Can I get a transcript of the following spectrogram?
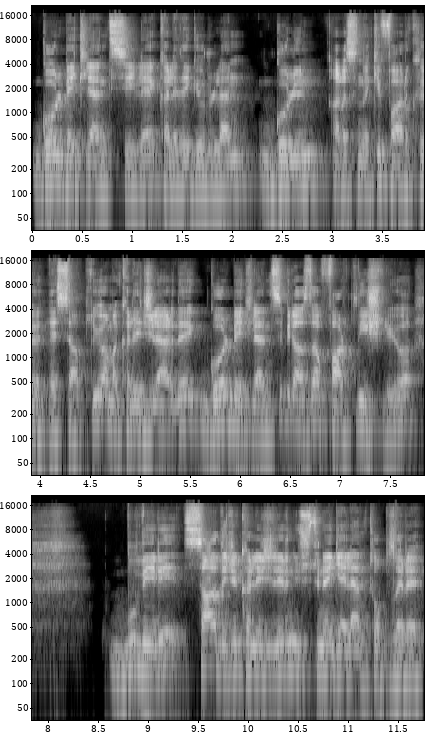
Gol beklentisiyle kalede görülen golün arasındaki farkı hesaplıyor ama kalecilerde gol beklentisi biraz daha farklı işliyor bu veri sadece kalecilerin üstüne gelen topları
